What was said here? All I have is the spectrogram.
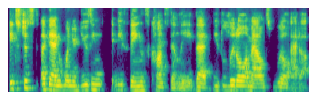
it's just again when you're using these things constantly that these little amounts will add up.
